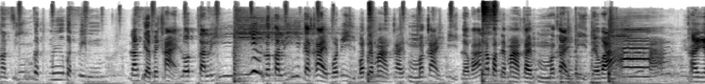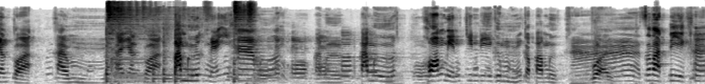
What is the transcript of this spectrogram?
นอนซิเบิดมือเบิดปินรังเกียจไปขายลอตเตอรี่ลอตเตอรี่ก็ขายบ่ดีบ่แต่มาขายอืมมาขายดีแต่ว่า แล้วบ่แต่มาขายอืมมาขายดีแต่ว่าใครยังกว่าขายอืมใครยังกว่า ปลาหมึกแหมอีห้ามึงปลาหมึกปลาหมึกของเหม็นกินดีคือหมูกับปลาหมึกค่ะว้าย สวัสดีค่ะ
